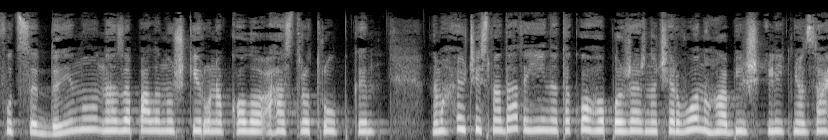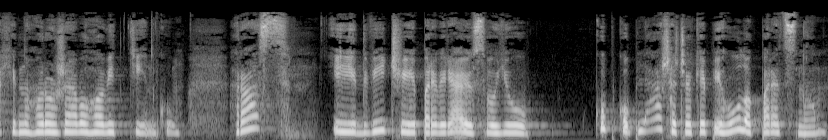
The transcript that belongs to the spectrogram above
фуцидину на запалену шкіру навколо гастротрубки, намагаючись надати їй не такого пожежно-червоного, а більш літньо-західного рожевого відтінку. Раз і двічі перевіряю свою кубку пляшечок і пігулок перед сном.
